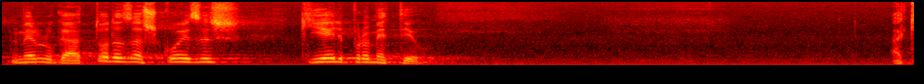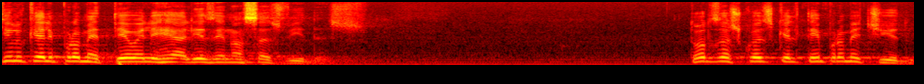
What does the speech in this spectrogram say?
em primeiro lugar, todas as coisas que Ele prometeu. Aquilo que Ele prometeu, Ele realiza em nossas vidas. Todas as coisas que ele tem prometido.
